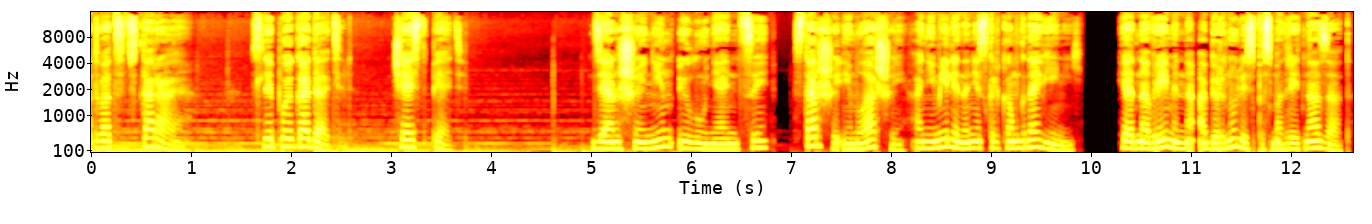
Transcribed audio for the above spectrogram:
22. Слепой гадатель. Часть 5. Диан Шинин и Лу Няньцы, старший и младший, онемели на несколько мгновений и одновременно обернулись посмотреть назад.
